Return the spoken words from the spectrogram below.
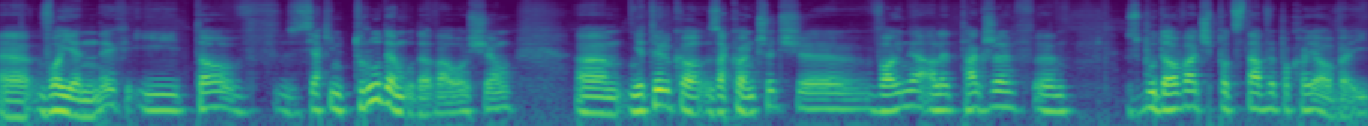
e, wojennych i to z jakim trudem udawało się nie tylko zakończyć e, wojnę, ale także zbudować podstawy pokojowe. I,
